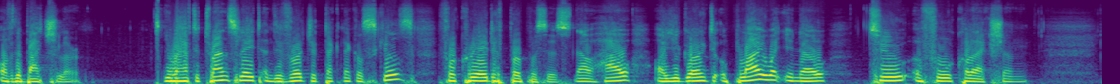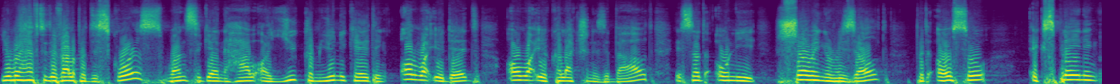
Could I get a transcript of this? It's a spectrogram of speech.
of the bachelor. You will have to translate and divert your technical skills for creative purposes. Now, how are you going to apply what you know to a full collection. You will have to develop a discourse. Once again, how are you communicating on what you did, on what your collection is about? It's not only showing a result, but also explaining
